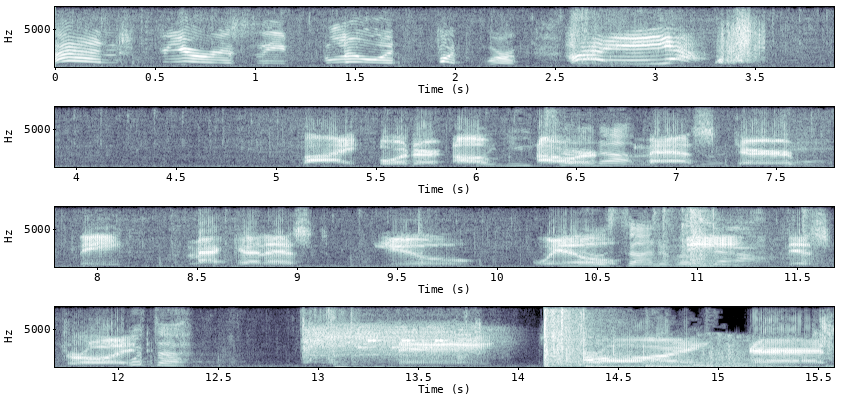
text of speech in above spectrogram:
And furiously fluid footwork. Hiya! By order of you our up, master, the Mechanist, you will No sign of be now. destroyed. What the? Destroy and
